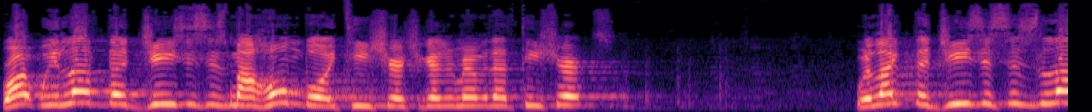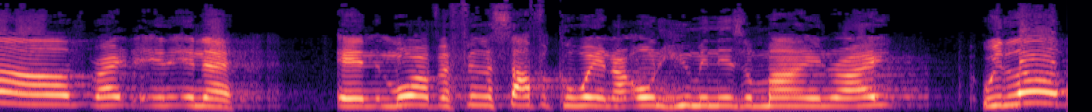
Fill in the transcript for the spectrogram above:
Right? We love the Jesus is my homeboy t shirts. You guys remember that t shirts? We like the Jesus is love, right? In, in, a, in more of a philosophical way, in our own humanism mind, right? We love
